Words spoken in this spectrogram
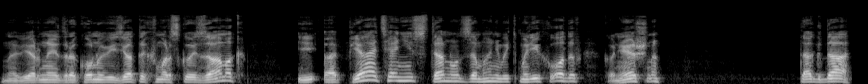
Наверное, дракон увезет их в морской замок, и опять они станут заманивать мореходов, конечно. Тогда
